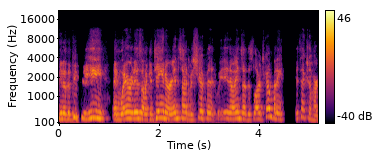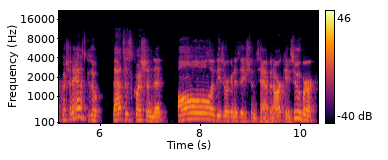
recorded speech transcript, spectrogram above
you know the PPE and where it is on a container inside of a ship, you know, inside this large company, it's actually a hard question to ask. So that's this question that all of these organizations have. In our case, Uber,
